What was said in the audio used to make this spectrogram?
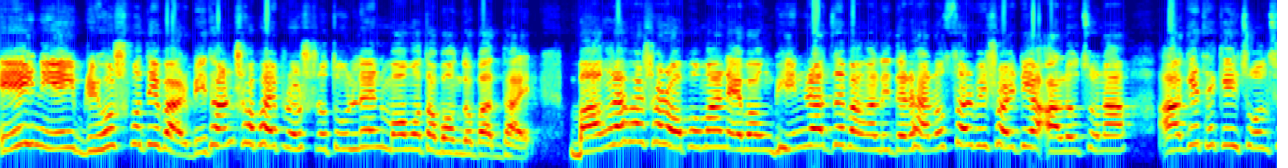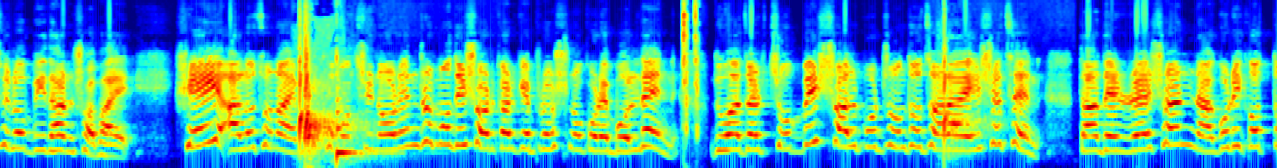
এই নিয়েই বৃহস্পতিবার বিধানসভায় প্রশ্ন তুললেন মমতা বন্দ্যোপাধ্যায়। বাংলা ভাষার অপমান এবং ভিন রাজ্যে বাঙালিদের হেনস্থার বিষয়টি আলোচনা আগে থেকেই চলছিল বিধানসভায়। সেই আলোচনায় মুখ্যমন্ত্রী নরেন্দ্র মোদী সরকারকে প্রশ্ন করে বললেন দু হাজার চব্বিশ সাল পর্যন্ত যারা এসেছেন, তাদের রেশন, নাগরিকত্ব,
